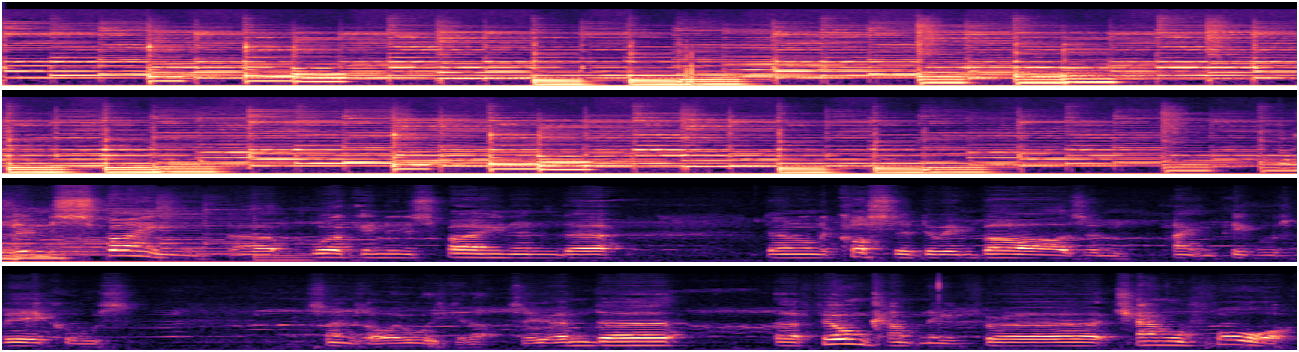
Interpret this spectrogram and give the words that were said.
I was in Spain, uh, working in Spain and uh, down on the Costa doing bars and painting people's vehicles. Same as I always get up to. And uh, a film company for uh, Channel 4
